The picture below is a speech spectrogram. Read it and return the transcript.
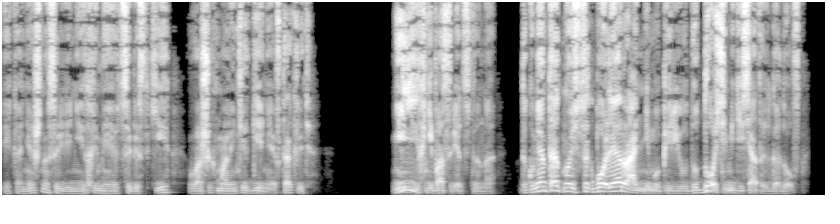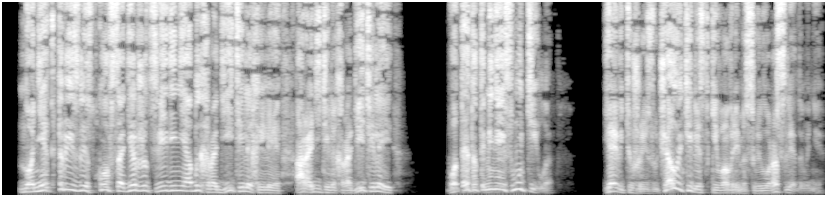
И, конечно, среди них имеются листки ваших маленьких гениев, так ведь? Не их непосредственно. Документы относятся к более раннему периоду, до 70-х годов. Но некоторые из листков содержат сведения об их родителях или о родителях родителей. Вот это-то меня и смутило. Я ведь уже изучал эти листки во время своего расследования.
